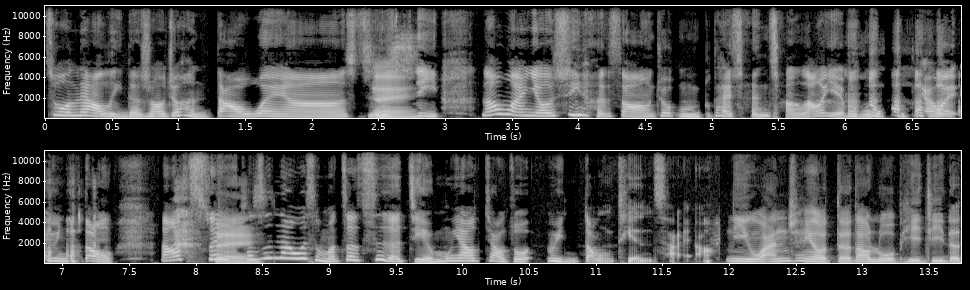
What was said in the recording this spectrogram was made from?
做料理的时候就很到位啊，仔细，然后玩游戏。就嗯不太擅长，然后也不不太会运动，然后所以可是那为什么这次的节目要叫做运动天才啊？你完全有得到罗 PD 的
